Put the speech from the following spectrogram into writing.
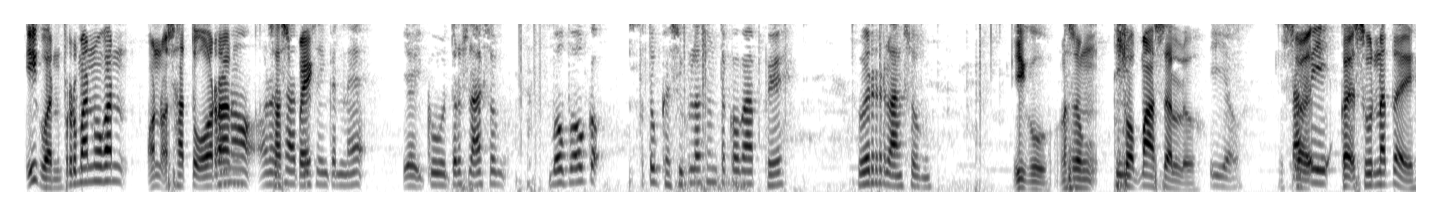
iku kan perumahanmu kan ono satu orang Ono ono satu suspek sing kena ya iku terus langsung bawa kok petugas iku langsung teko kabeh. Wer langsung. iku langsung swab masal loh Iya. So, Tapi kayak sunat aja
